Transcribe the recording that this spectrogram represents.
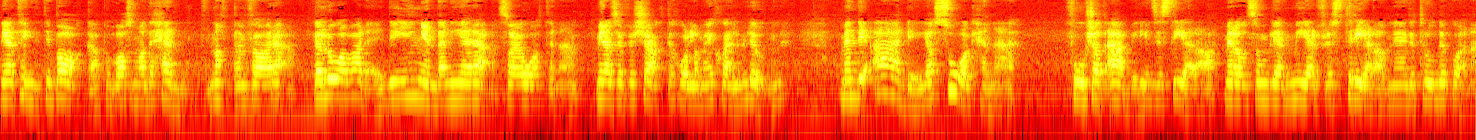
när jag tänkte tillbaka på vad som hade hänt natten före. Jag lovar dig, det är ingen där nere, sa jag åt henne medan jag försökte hålla mig själv lugn. Men det är det, jag såg henne. Fortsatt Abby insistera medan hon blev mer frustrerad när jag inte trodde på henne.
